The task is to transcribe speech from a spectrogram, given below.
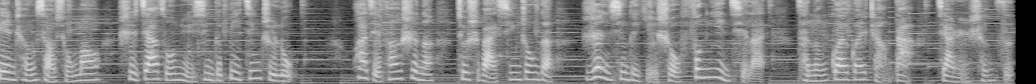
变成小熊猫是家族女性的必经之路，化解方式呢，就是把心中的任性的野兽封印起来，才能乖乖长大，嫁人生子。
